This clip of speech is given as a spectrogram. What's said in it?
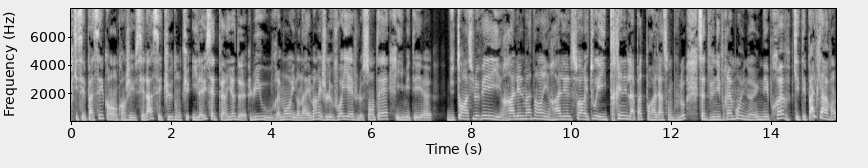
ce qui s'est passé quand, quand j'ai eu cela, c'est que donc il a eu cette période, lui, où vraiment il en avait marre et je le voyais, je le sentais. Il mettait euh, du temps à se lever, il râlait le matin, il râlait le soir et tout, et il traînait de la patte pour aller à son boulot. Ça devenait vraiment une, une épreuve qui n'était pas le cas avant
